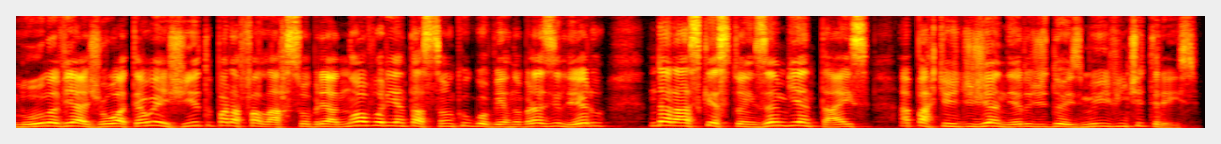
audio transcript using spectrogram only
Lula viajou até o Egito para falar sobre a nova orientação que o governo brasileiro dará às questões ambientais a partir de janeiro de 2023.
